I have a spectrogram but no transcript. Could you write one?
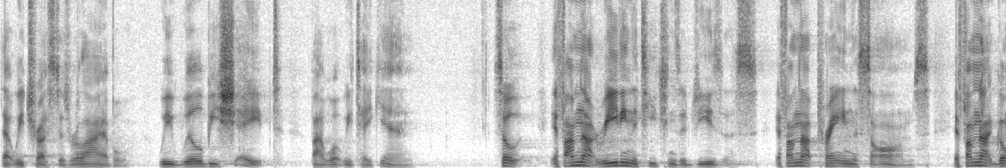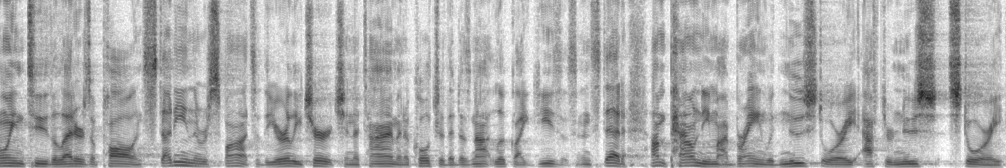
that we trust is reliable? We will be shaped by what we take in. So if I'm not reading the teachings of Jesus, if I'm not praying the Psalms, if I'm not going to the letters of Paul and studying the response of the early church in a time and a culture that does not look like Jesus, and instead I'm pounding my brain with news story after news story,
